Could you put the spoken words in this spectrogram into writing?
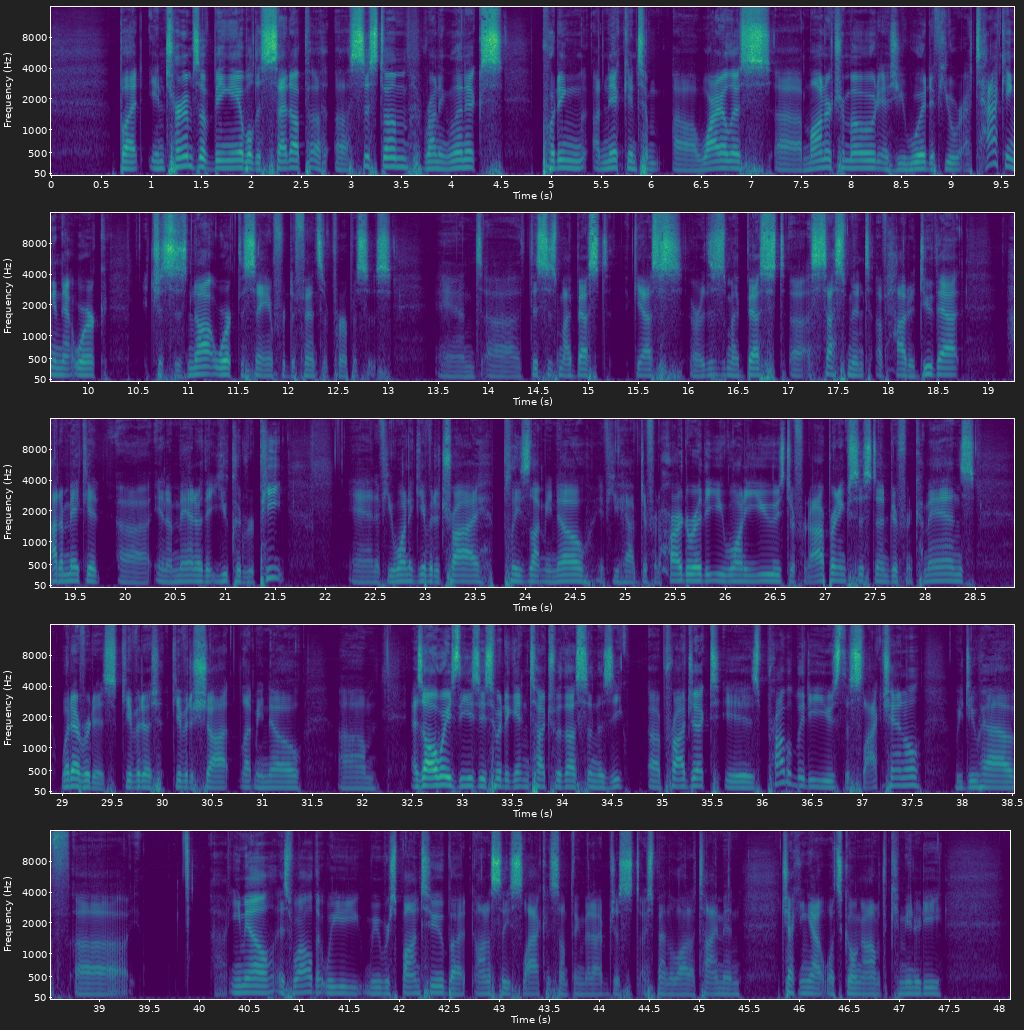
But in terms of being able to set up a, a system running Linux, putting a NIC into uh, wireless uh, monitor mode as you would if you were attacking a network, it just does not work the same for defensive purposes. And uh, this is my best guess, or this is my best uh, assessment of how to do that, how to make it uh, in a manner that you could repeat. And if you want to give it a try, please let me know. If you have different hardware that you want to use, different operating system, different commands, whatever it is, give it a give it a shot. Let me know. Um, as always, the easiest way to get in touch with us in the Zeek uh, project is probably to use the Slack channel. We do have uh, uh, email as well that we we respond to, but honestly, Slack is something that I've just I spend a lot of time in checking out what's going on with the community,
